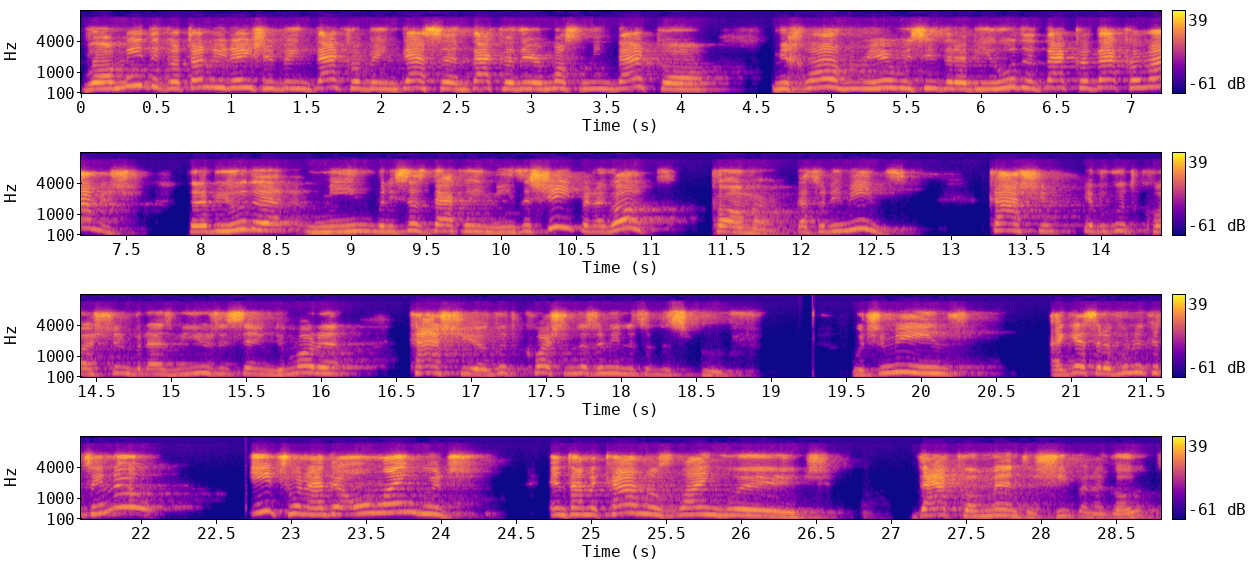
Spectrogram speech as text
Well, me the katani reisha being dako being gasa and dako there must mean dako. From here we see that Rabbi Yehuda dako dako mamish. That Rabbi Yehuda mean when he says dako he means a sheep and a goat. That's what he means. Kasha, you have a good question, but as we usually say in Gemara, Kasha, a good question doesn't mean it's a disproof which means, I guess Ravuna could say, no, each one had their own language. In Tanakama's language, Daka meant a sheep and a goat.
